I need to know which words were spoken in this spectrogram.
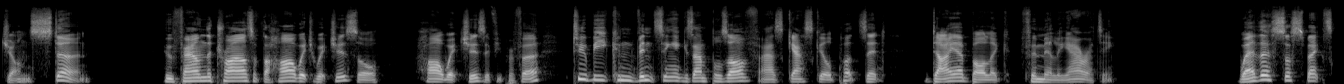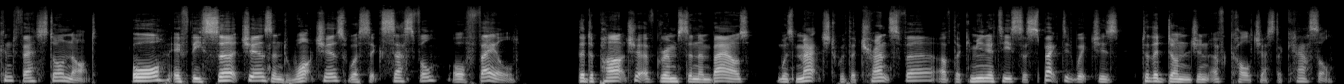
John Stern, who found the trials of the Harwich witches, or Harwitches if you prefer, to be convincing examples of, as Gaskill puts it, diabolic familiarity. Whether suspects confessed or not, or if the searchers and watchers were successful or failed, the departure of Grimston and Bowes was matched with the transfer of the community's suspected witches to the dungeon of Colchester Castle.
